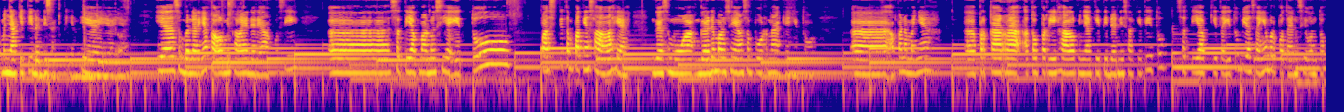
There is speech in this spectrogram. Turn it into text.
menyakiti dan disakiti ini. Iya iya gitu. iya. Iya sebenarnya kalau misalnya dari aku sih eh setiap manusia itu pasti tempatnya salah ya. Gak semua, gak ada manusia yang sempurna kayak gitu. Eh apa namanya perkara atau perihal menyakiti dan disakiti itu setiap kita itu biasanya berpotensi untuk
